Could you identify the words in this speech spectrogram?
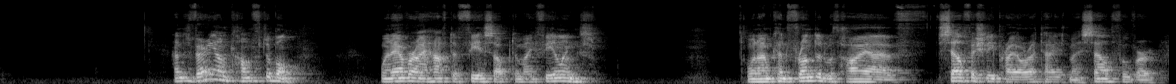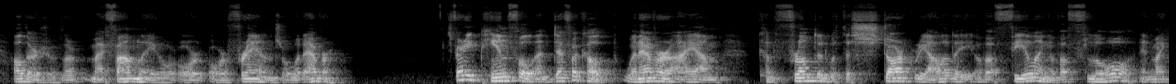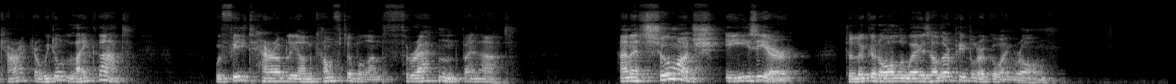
And it's very uncomfortable whenever I have to face up to my feelings. When I'm confronted with how I've selfishly prioritized myself over others, over my family or, or, or friends or whatever. It's very painful and difficult whenever I am confronted with the stark reality of a feeling, of a flaw in my character. We don't like that. We feel terribly uncomfortable and threatened by that. And it's so much easier to look at all the ways other people are going wrong,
